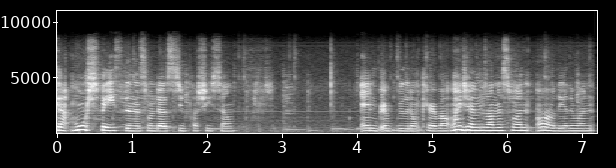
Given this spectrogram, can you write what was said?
got more space than this one does, Sue Pushy, so. And I really don't care about my gems on this one or the other one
